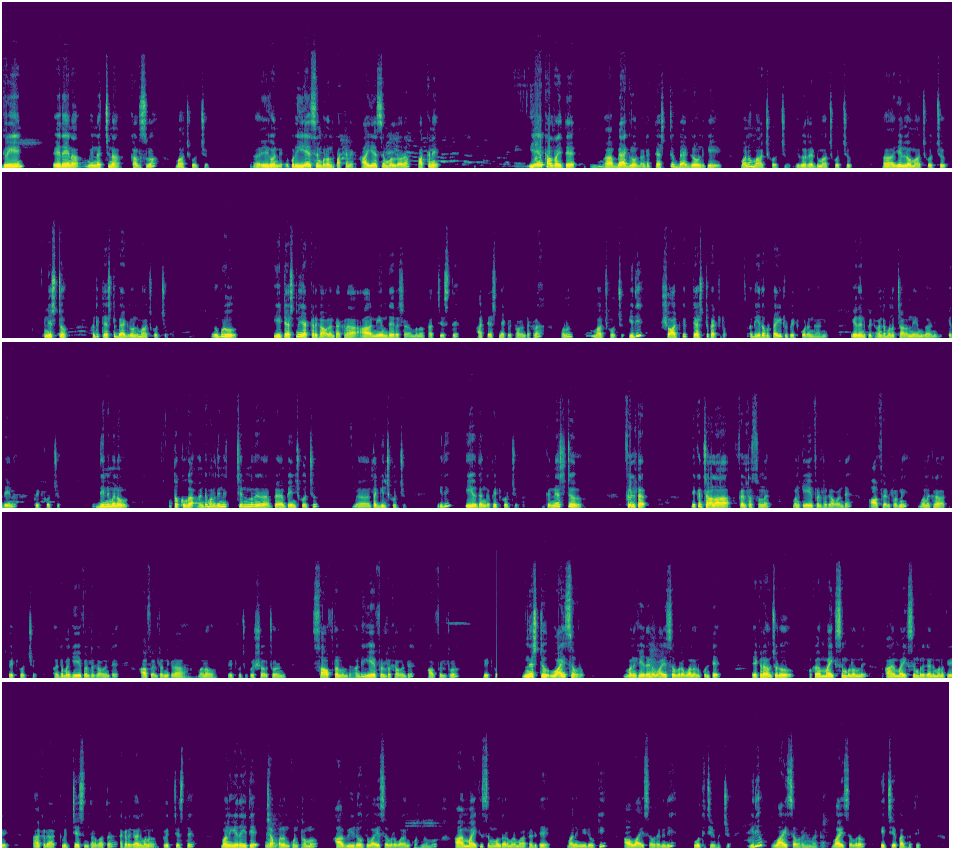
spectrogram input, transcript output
గ్రీన్ ఏదైనా మీ నచ్చిన కలర్స్లో మార్చుకోవచ్చు. ఇదిగోండి ఇప్పుడు ఏ సింబల్ ఉంది పక్కనే? ఆ ఏ సింబల్ ద్వారా పక్కనే ఏ కలర్ అయితే బ్యాక్గ్రౌండ్ అంటే టెస్ట్ బ్యాక్గ్రౌండ్కి మనం మార్చుకోవచ్చు. ఇక రెడ్ మార్చుకోవచ్చు. ఎల్లో మార్చుకోవచ్చు. నెక్స్ట్ అంటే టెస్ట్ బ్యాక్గ్రౌండ్ మార్చుకోవచ్చు. ఇప్పుడు ఈ టెస్ట్ని ఎక్కడ కావాలంటే అక్కడ ఆ నేమ్ దగ్గర మనం టచ్ చేస్తే ఆ టెస్ట్ని ఎక్కడ కావాలంటే అక్కడ మనం మార్చుకోవచ్చు. ఇది షార్ట్కి టెస్ట్ పెట్టడం. అంటే ఏదో ఒక టైటిల్ పెట్టుకోవడం కానీ ఏదైనా పెట్టు అంటే మన ఛానల్ నేమ్ కానీ ఏదైనా పెట్టుకోవచ్చు. దీన్ని మనం తక్కువగా అంటే మనం దీన్ని చిన్నది పెంచుకోవచ్చు. తగ్గించుకోవచ్చు. ఇది ఈ విధంగా పెట్టుకోవచ్చు. ఇక నెక్స్ట్ ఫిల్టర్. ఇక్కడ చాలా ఫిల్టర్స్ ఉన్నాయి. మనకి ఏ ఫిల్టర్ కావాలంటే ఆ ఫిల్టర్ని మనం ఇక్కడ పెట్టుకోవచ్చు. అంటే మనకి ఏ ఫిల్టర్ కావాలంటే ఆ ఫిల్టర్ని ఇక్కడ మనం పెట్టుకోవచ్చు. ఇప్పుడు చూడండి. సాఫ్ట్ అని ఉంది. అంటే ఏ ఫిల్టర్ కావాలంటే ఆ ఫిల్టర్ పెట్టుకో నెక్స్ట్ వాయిస్ ఎవరు మనకి ఏదైనా వాయిస్ ఎవరు ఇవ్వాలనుకుంటే ఇక్కడ చూడు ఒక మైక్ సింబల్ ఉంది. ఆ మైక్ సింబల్ కానీ మనకి అక్కడ క్లిక్ చేసిన తర్వాత అక్కడ కానీ మనం క్లిక్ చేస్తే మనం ఏదైతే చెప్పాలనుకుంటామో ఆ వీడియోకి వాయిస్ ఓవర్ ఇవ్వాలనుకుంటున్నామో ఆ మైక్ సింబల్ ద్వారా మనం మాట్లాడితే మన వీడియోకి ఆ వాయిస్ ఓవర్ అనేది పూర్తి చేయవచ్చు. ఇది వాయిస్ ఓవర్ అన్నమాట. వాయిస్ ఓవర్ ఇచ్చే పద్ధతి.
